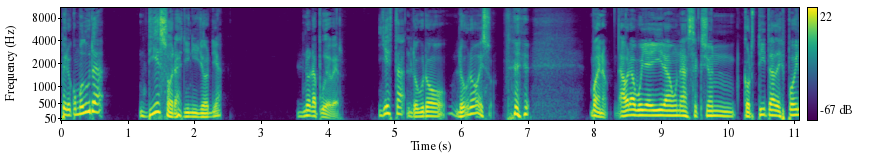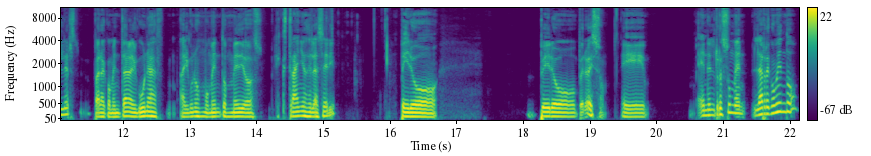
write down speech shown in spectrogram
Pero como dura 10 horas Ginny Georgia, no la pude ver. Y esta logró, logró eso. bueno, ahora voy a ir a una sección cortita de spoilers para comentar algunas, algunos momentos medios extraños de la serie. Pero, pero, pero eso. Eh, en el resumen, ¿la recomiendo?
